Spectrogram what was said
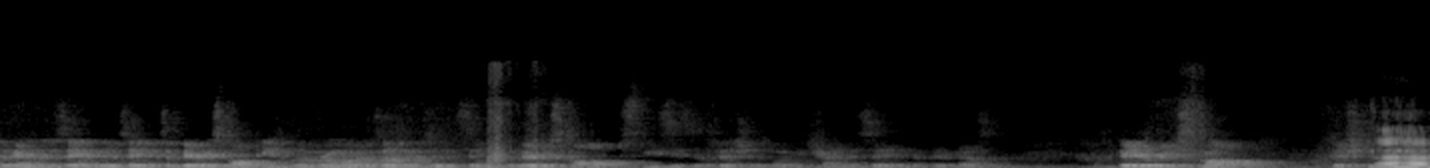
they're the same. They're saying it's a very small piece. of The room is open, so he's saying it's a very small species of fish is what he's trying to say. That they're just very small fish. to Uh-huh.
